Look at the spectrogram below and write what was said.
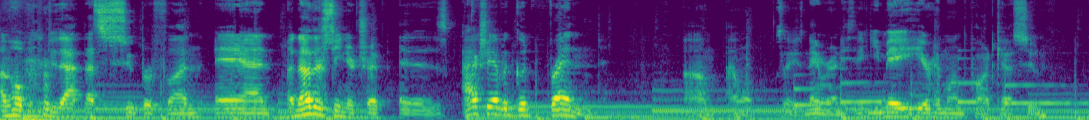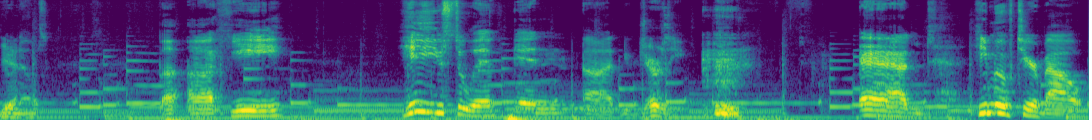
I'm hoping to do that. That's super fun. And another senior trip is I actually have a good friend. Um, I won't say his name or anything. You may hear him on the podcast soon. Yeah. Who knows? But uh, he he used to live in uh, New Jersey, and he moved here about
